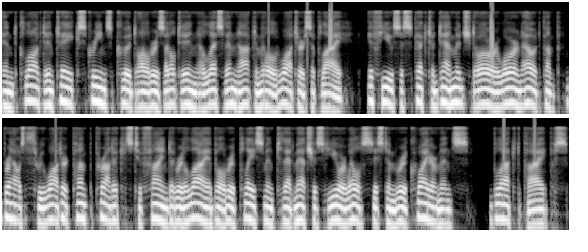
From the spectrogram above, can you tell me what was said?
and clogged intake screens could all result in a less than optimal water supply. If you suspect a damaged or worn out pump, browse through water pump products to find a reliable replacement that matches your well system requirements. Blocked pipes.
